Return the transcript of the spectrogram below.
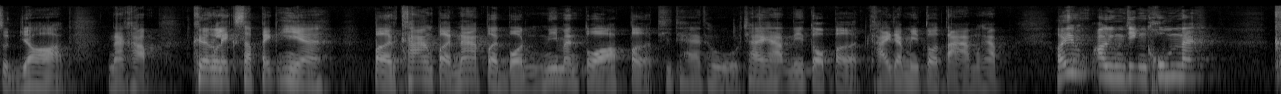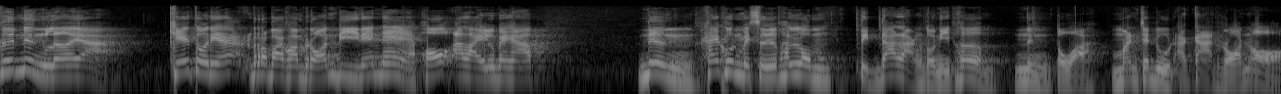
สุดยอดนะครับ เครื่องเล็กสเปคเฮียเปิดข้างเปิดหน้าเปิดบน นี่มันตัวเปิดที่แท้ทู ใช่ครับ นี่ตัวเปิดใครจะมีตัวตามครับ ฮ้ยเอาจริง ๆ คุ้มนะ คือหนึ่งเลยอะเคสตัวนี้ระบายความร้อนดีแน่ๆ เพราะอะไรรู้ไหมครับหนึ่งให้คุณไปซื้อพัดลมติดด้านหลังตัวนี้เพิ่ม 1 ตัว มันจะดูดอากาศร้อนออก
